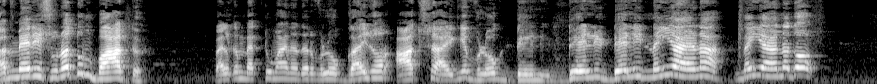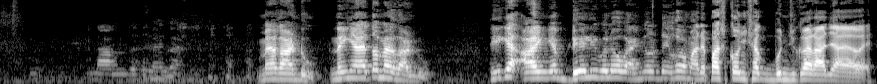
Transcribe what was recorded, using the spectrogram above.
अब मेरी सुनो तुम बात। Welcome back to my another vlog guys और आज से आएँगे व्लॉग डेली डेली डेली नहीं आया ना? नहीं आया ना तो मैं गांडू। नहीं आया तो मैं गांडू। ठीक है आएँगे अब डेली व्लॉग आएँगे और देखो हमारे पास कौन सा बुंज का राजा आया हुआ है।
